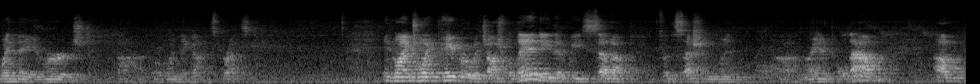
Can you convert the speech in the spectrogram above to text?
when they emerged uh, or when they got expressed in my joint paper with Joshua Landy that we set up for the session when uh, Rand pulled out, um,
